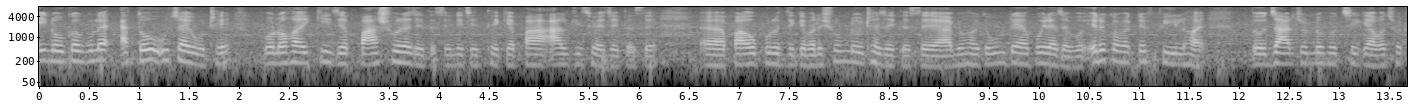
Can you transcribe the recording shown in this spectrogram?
এই নৌকাগুলো এত উঁচায় ওঠে, মনে হয় কি যে পা সরে যাইতেছে, নিচের থেকে পা আলগিজ হয়ে যাইতেছে পা উপরের দিকে মানে শূন্য উঠে যাইতেছে, আমি হয়তো উল্টে পড়ে যাব, এরকম একটা ফিল হয়। তো যার জন্য হচ্ছে কি আমার ছোট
